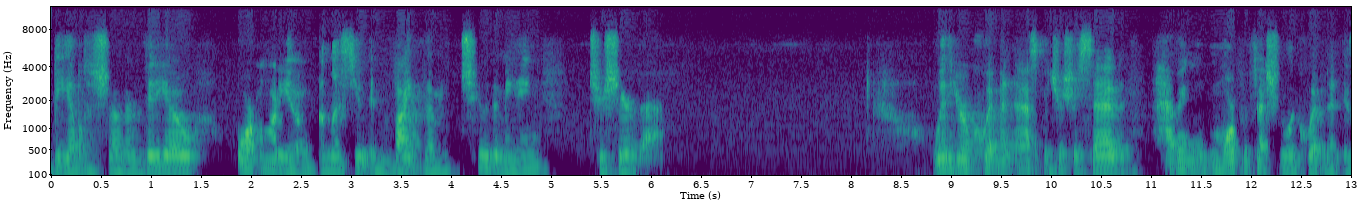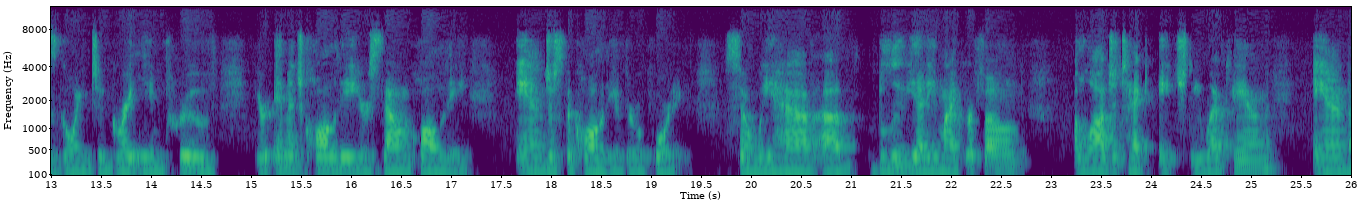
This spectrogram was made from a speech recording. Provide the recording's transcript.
be able to show their video or audio unless you invite them to the meeting to share that with your equipment, as Patricia said, having more professional equipment is going to greatly improve your image quality, your sound quality, and just the quality of the reporting. So we have a Blue Yeti microphone, a Logitech HD webcam, and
